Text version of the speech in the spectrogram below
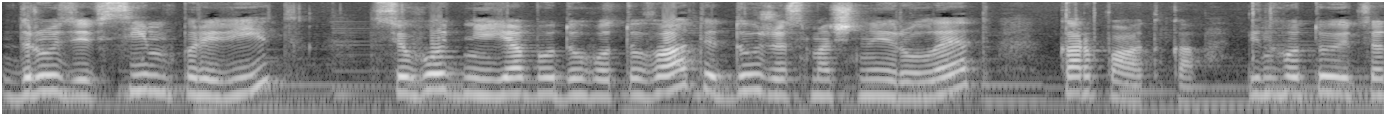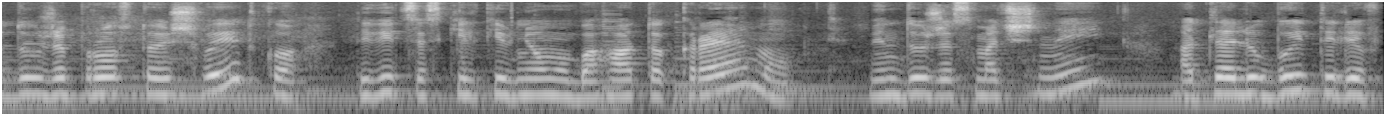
Друзі, всім привіт! Сьогодні я буду готувати дуже смачний рулет Карпатка. Він готується дуже просто і швидко. Дивіться, скільки в ньому багато крему. Він дуже смачний. А для любителів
